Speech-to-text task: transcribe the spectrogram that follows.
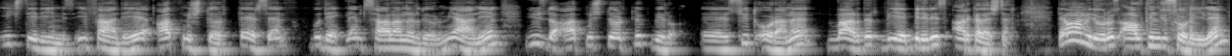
x dediğimiz ifadeye 64 dersem bu denklem sağlanır diyorum. Yani %64'lük bir e, süt oranı vardır diyebiliriz arkadaşlar. Devam ediyoruz 6. soru ile.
